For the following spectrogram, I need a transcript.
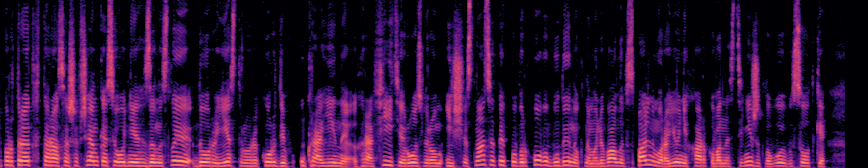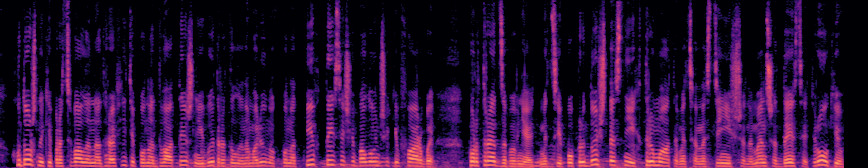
портрет Тараса Шевченка сьогодні занесли до реєстру рекордів України. Графіті розміром із 16-поверховий будинок намалювали в спальному районі Харкова на стіні житлової висотки. Художники працювали над графіті понад два тижні і витратили на малюнок понад пів тисячі балончиків фарби. Портрет запевняють митці, попри дощ та сніг, триматиметься на стіні щонайменше 10 років.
